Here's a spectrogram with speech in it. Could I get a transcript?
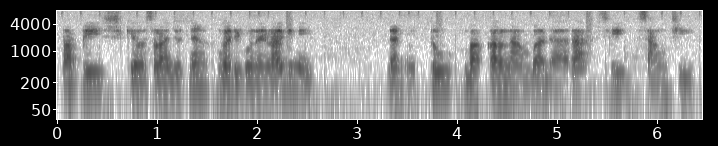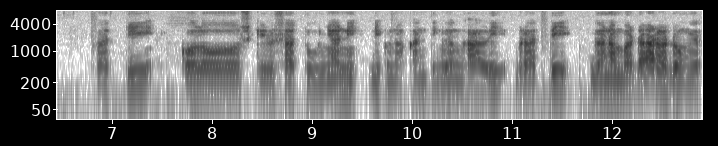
tapi skill selanjutnya nggak digunain lagi nih. Dan itu bakal nambah darah si sang chi. Berarti kalau skill satunya nih digunakan tiga Hmm. kali, berarti gak nambah darah dong ya?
